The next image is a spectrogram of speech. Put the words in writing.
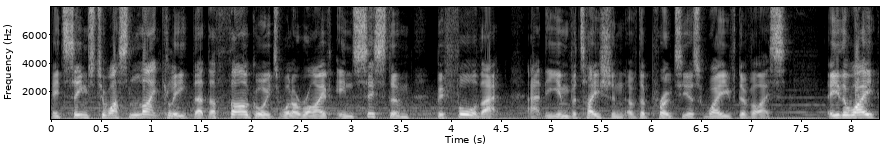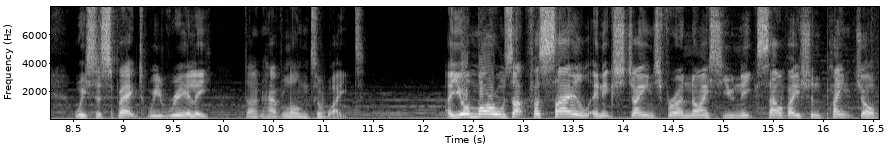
It seems to us likely that the Thargoids will arrive in system before that at the invitation of the Proteus wave device. Either way we suspect we really don't have long to wait. Are your morals up for sale in exchange for a nice unique salvation paint job?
